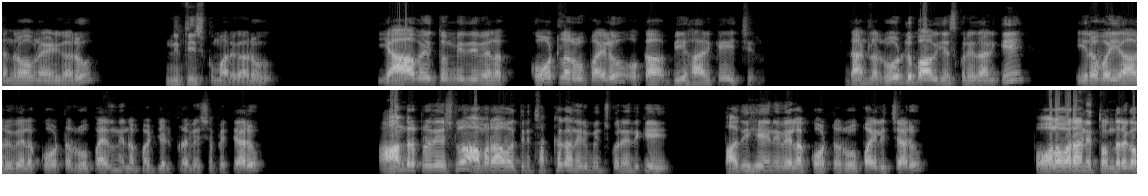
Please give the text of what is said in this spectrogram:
చంద్రబాబు నాయుడు గారు నితీష్ కుమార్ గారు యాభై తొమ్మిది వేల కోట్ల రూపాయలు ఒక బీహార్కే ఇచ్చింది దాంట్లో రోడ్లు బాగు చేసుకునేదానికి ఇరవై ఆరు వేల కోట్ల రూపాయలు నిన్న బడ్జెట్ ప్రవేశపెట్టారు. ఆంధ్రప్రదేశ్లో అమరావతిని చక్కగా నిర్మించుకునేందుకు పదిహేను వేల కోట్ల రూపాయలు ఇచ్చారు. పోలవరాన్ని తొందరగా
